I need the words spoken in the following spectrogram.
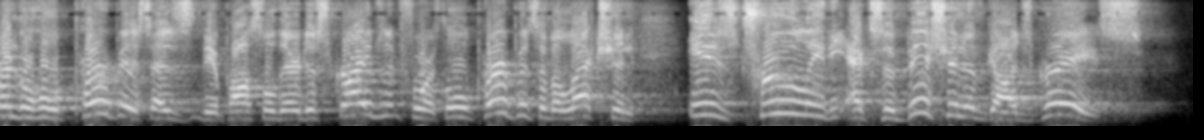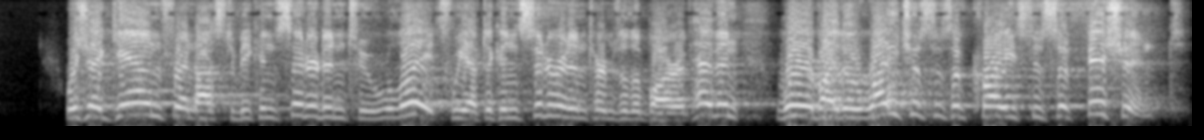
Friend, the whole purpose, as the apostle there describes it for us, the whole purpose of election is truly the exhibition of God's grace. Which again, friend, has to be considered in two lights. We have to consider it in terms of the bar of heaven, whereby the righteousness of Christ is sufficient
